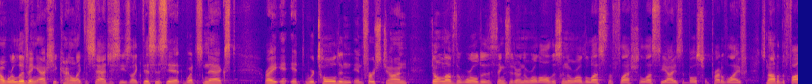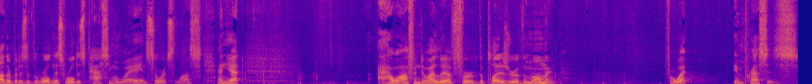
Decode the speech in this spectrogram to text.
And we're living actually kind of like the Sadducees, like this is it, what's next, right? It, it, we're told in, in 1 John don't love the world or the things that are in the world. All this in the world, the lust of the flesh, the lust of the eyes, the boastful pride of life. It's not of the Father, but is of the world. And this world is passing away, and so are its lusts. And yet, how often do I live for the pleasure of the moment? For what impresses?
